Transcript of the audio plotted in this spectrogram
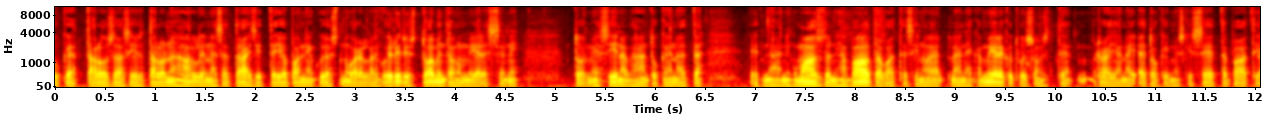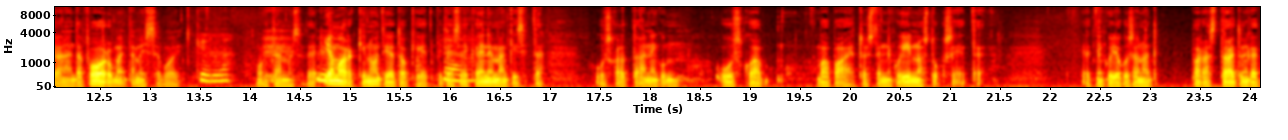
tukea talousasioita talouden mm. hallinnassa tai sitten jopa niin kuin jos nuorella niin kuin yritystoiminta on mielessä, niin toimia siinä vähän tukena, että, että nämä niin kuin mahdollisuudet on ihan valtavat ja siinä on lähinnä ehkä mielikuvitus on sitten rajana ja toki myöskin se, että vaatii aina näitä foorumeita, missä voi, Kyllä. voi tämmöistä tehdä. Mm. Ja markkinointia toki, että pitäisi Joo. ehkä enemmänkin sitä uskaltaa niin kuin uskoa vapaaehtoisten niin kuin innostukseen, että, että niin kuin joku sanoi, että paras taito, mikä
